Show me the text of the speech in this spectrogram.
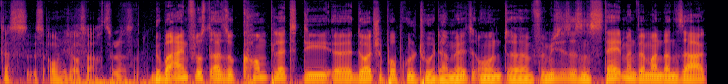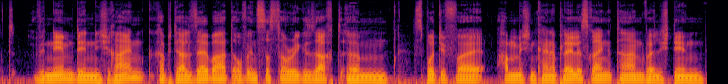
das ist auch nicht außer Acht zu lassen. Du beeinflusst also komplett die äh, deutsche Popkultur damit und äh, für mich ist es ein Statement, wenn man dann sagt, wir nehmen den nicht rein. Kapital selber hat auf Insta-Story gesagt, ähm, Spotify haben mich in keine Playlist reingetan, weil ich den,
